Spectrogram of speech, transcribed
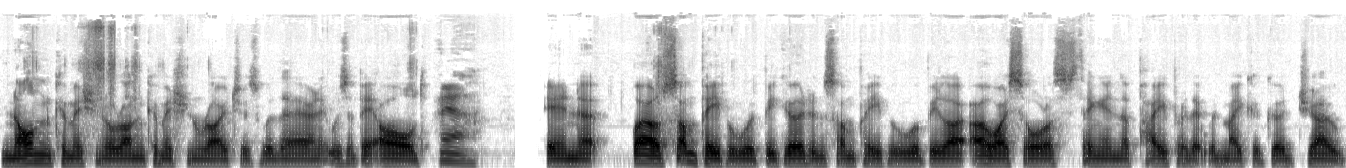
non-commissioned or uncommissioned writers were there, and it was a bit odd. Yeah. in that well some people would be good and some people would be like oh i saw a thing in the paper that would make a good joke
